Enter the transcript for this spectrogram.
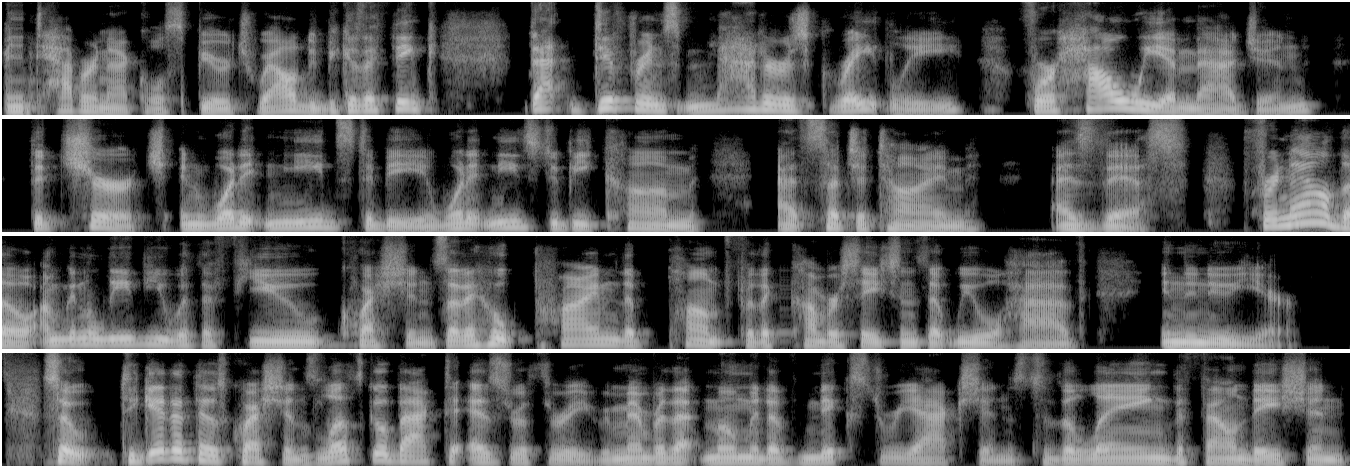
and tabernacle spirituality because I think that difference matters greatly for how we imagine the church and what it needs to be and what it needs to become at such a time as this. For now, though, I'm going to leave you with a few questions that I hope prime the pump for the conversations that we will have in the new year. So, to get at those questions, let's go back to Ezra 3. Remember that moment of mixed reactions to the laying the foundation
